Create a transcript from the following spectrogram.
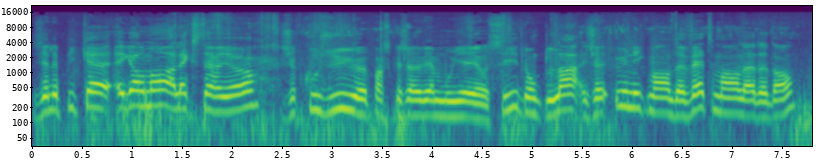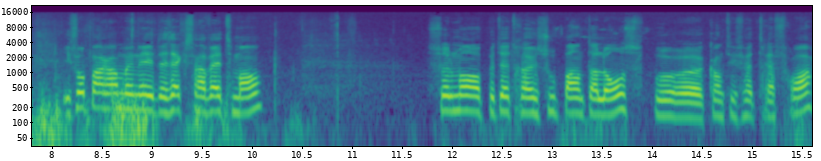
J'ai le piquet également à l'extérieur. Je cousu euh, parce que j'avais bien mouillé aussi. Donc là, j'ai uniquement des vêtements là-dedans. Il ne faut pas ramener des extra vêtements. Seulement peut-être un sous-pantalon pour euh, quand il fait très froid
